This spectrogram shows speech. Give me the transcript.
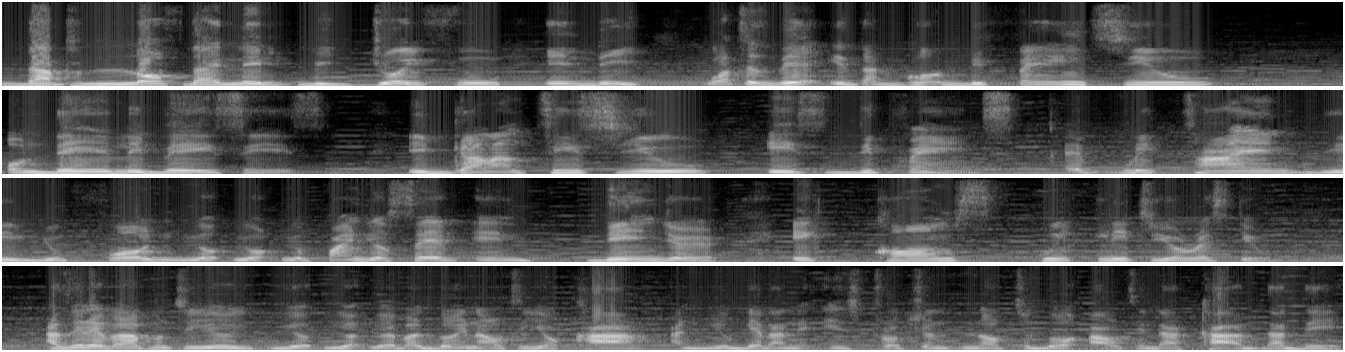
that love thy name be joyful in thee. What is there is that God defends you on daily basis. It guarantees you his defense. Every time you fall, you, you, you find yourself in danger, it comes quickly to your rescue. Has it ever happened to you? You, you? You're ever going out in your car and you get an instruction not to go out in that car that day.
